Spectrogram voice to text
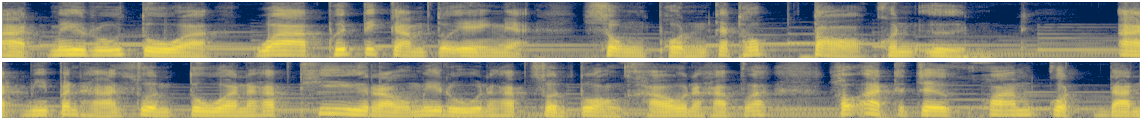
อาจไม่รู้ตัวว่าพฤติกรรมตัวเองเนี่ยส่งผลกระทบต่อคนอื่น อาจมีปัญหาส่วนตัวนะครับที่เราไม่รู้นะครับส่วนตัวของเขานะครับ ว่าเขาอาจจะเจอความกดดัน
